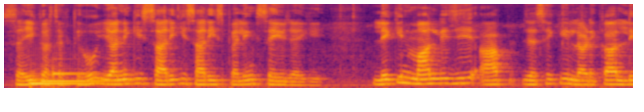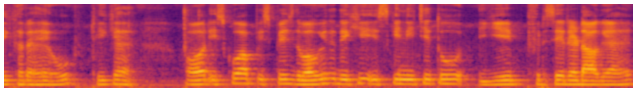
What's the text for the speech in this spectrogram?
सही कर सकते हो, यानी कि सारी की सारी स्पेलिंग सही हो जाएगी। लेकिन मान लीजिए आप जैसे कि लड़का लिख रहे हो, ठीक है? और इसको आप स्पेस दबाओगे तो देखिए इसके नीचे तो ये फिर से रेड आ गया है।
